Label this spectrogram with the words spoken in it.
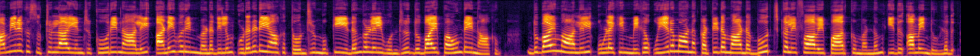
அமீரக சுற்றுலா என்று கூறினாலே அனைவரின் மனதிலும் உடனடியாக தோன்றும் முக்கிய இடங்களில் ஒன்று துபாய் பவுண்டேன் ஆகும். துபாய் மாலில் உலகின் மிக உயரமான கட்டிடமான பூர்ஜ் கலிஃபாவை பார்க்கும் வண்ணம் இது அமைந்துள்ளது.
